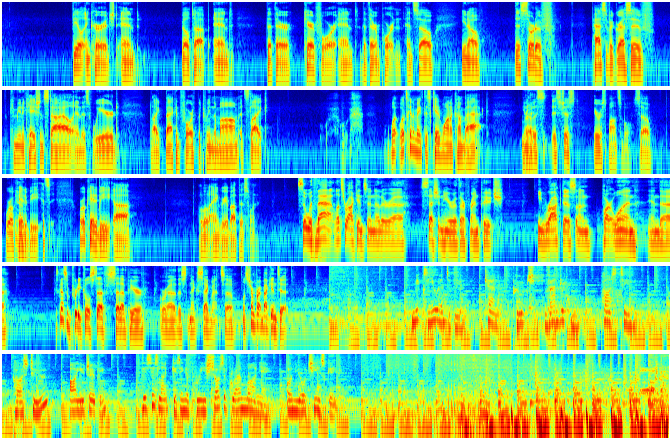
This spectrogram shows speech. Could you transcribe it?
feel encouraged and built up, and that they're cared for, and that they're important. And so, you know, this sort of passive aggressive communication style and this weird like back and forth between the mom, it's like what what's going to make this kid want to come back? You know, Right. this it's just irresponsible. So we're okay Yeah. to be it's we're okay to be uh, a little angry about this one. So with that, let's rock into another uh, session here with our friend Pooch. He rocked us on part one, and uh, he's got some pretty cool stuff set up here for uh, this next segment. So let's jump right back into it. Mix U interview. Ken, Pooch, Van Druten. Part 2. Part 2? Are you joking? This is like getting a free shot of Grand Marnier on your cheesecake.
